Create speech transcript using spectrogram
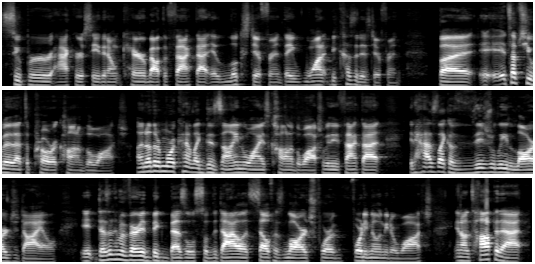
super accuracy. They don't care about the fact that it looks different. They want it because it is different. But it's up to you whether that's a pro or con of the watch. Another more kind of like design-wise con of the watch would be the fact that it has like a visually large dial. It doesn't have a very big bezel, so the dial itself is large for a 40 millimeter watch. And on top of that,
